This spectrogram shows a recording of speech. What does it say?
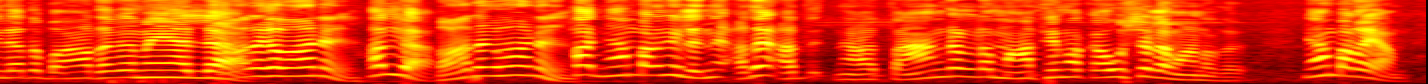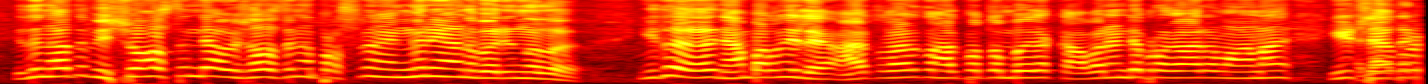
ഇതിനകത്ത് ബാധകമേ അല്ല. ബാധകമാണ്. അല്ല. ബാധകമാണ്. ഞാൻ പറഞ്ഞില്ല അത് അത് താങ്കളുടെ മാധ്യമ കൗശലമാണത്. ഞാൻ പറയാം ഇതിനകത്ത് വിശ്വാസത്തിന്റെ അവിശ്വാസത്തിന്റെ പ്രശ്നം എങ്ങനെയാണ് വരുന്നത്? ഇത് ഞാൻ പറഞ്ഞില്ലേ ആയിരത്തി തൊള്ളായിരത്തി നാൽപ്പത്തി ഒമ്പതിലെ കവനന്റെ പ്രകാരമാണ് ഈ ക്ഷേത്രം.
